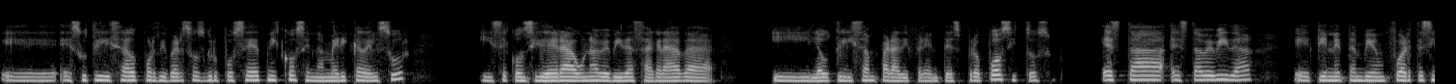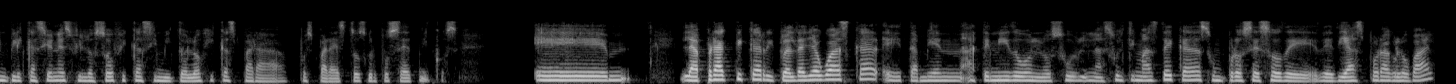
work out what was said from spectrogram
eh, es utilizado por diversos grupos étnicos en América del Sur y se considera una bebida sagrada y la utilizan para diferentes propósitos. Esta, esta bebida eh, tiene también fuertes implicaciones filosóficas y mitológicas para, pues, para estos grupos étnicos. Eh, la práctica ritual de ayahuasca eh, también ha tenido en, las últimas décadas un proceso de, diáspora global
